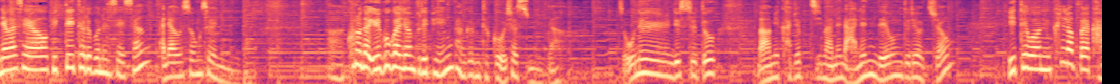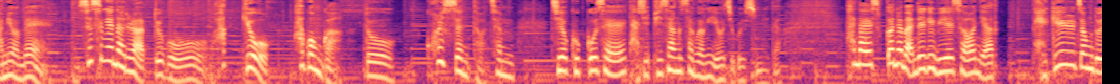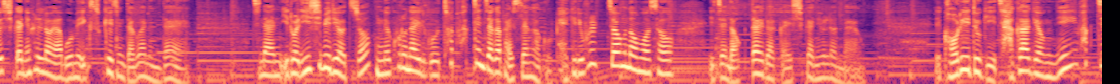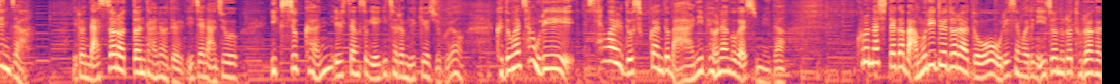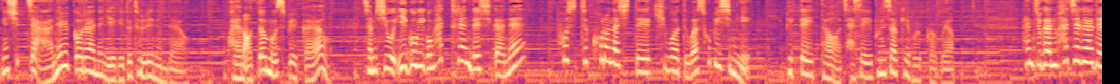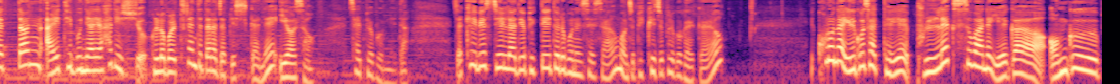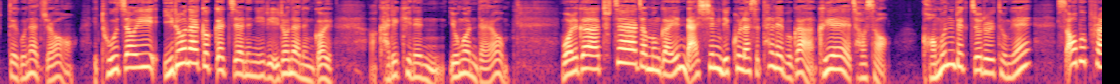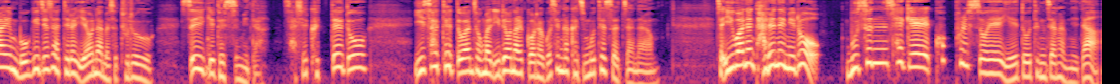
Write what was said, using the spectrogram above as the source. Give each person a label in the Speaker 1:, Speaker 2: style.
Speaker 1: 안녕하세요. 빅데이터를 보는 세상 아나운서 홍소연입니다. 아, 코로나19 관련 브리핑 방금 듣고 오셨습니다. 오늘 뉴스도 마음이 가볍지만은 않은 내용들이었죠. 이태원 클럽발 감염에 스승의 날을 앞두고 학교, 학원과 또 콜센터 참 지역 곳곳에 다시 비상 상황이 이어지고 있습니다. 하나의 습관을 만들기 위해선 약 100일 정도의 시간이 흘러야 몸에 익숙해진다고 하는데 지난 1월 20일이었죠. 국내 코로나19 첫 확진자가 발생하고 100일이 훌쩍 넘어서 이제 넉 달 가까이 시간이 흘렀나요. 거리두기, 자가격리, 확진자 이런 낯설었던 단어들 이젠 아주 익숙한 일상 속 얘기처럼 느껴지고요. 그동안 참 우리 생활도 습관도 많이 변한 것 같습니다. 코로나 시대가 마무리되더라도 우리 생활은 이전으로 돌아가긴 쉽지 않을 거라는 얘기도 들리는데요. 과연 어떤 모습일까요? 잠시 후 2020 핫트렌드 시간에 포스트 코로나 시대의 키워드와 소비 심리, 빅데이터 자세히 분석해 볼 거고요. 한 주간 화제가 됐던 IT 분야의 핫 이슈 글로벌 트렌드 따라잡기 시간에 이어서 살펴봅니다. 자, KBS 제일 라디오 빅데이터를 보는 세상 먼저 빅퀴즈 풀고 갈까요? 코로나19 사태에 블랙스완의 예가 언급되곤 하죠. 도저히 일어날 것 같지 않은 일이 일어나는 걸 어, 가리키는 용어인데요. 월가 투자 전문가인 나심 니콜라스 탈레브가 그의 저서 검은 백조를 통해 서브프라임 모기지 사태를 예언하면서 두루 쓰이게 됐습니다. 사실 그때도 이 사태 또한 정말 일어날 거라고 생각하지 못했었잖아요. 자, 이와는 다른 의미로 무슨 세계 코뿔소의 예도 등장합니다.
